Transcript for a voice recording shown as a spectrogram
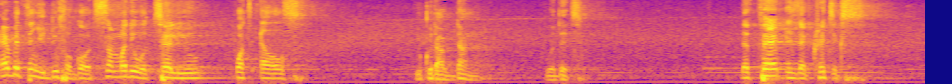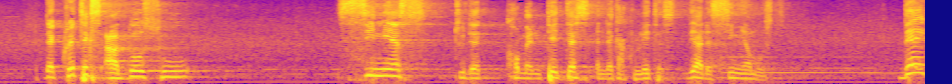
Everything you do for God, somebody will tell you what else you could have done with it. The third is the critics. The critics are those who seniors to the commentators and the calculators. They are the senior most. They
